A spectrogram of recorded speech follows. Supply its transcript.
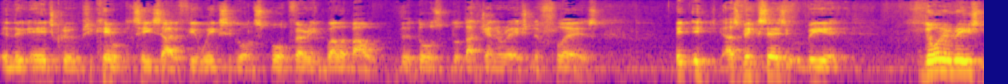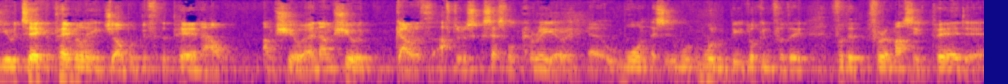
in the age groups. He came up to Teesside a few weeks ago and spoke very well about the, those that generation of players. It, it, as Vic says, it would be the only reason you would take a Premier League job would be for the pay now. I'm sure, and I'm sure Gareth, after a successful career, uh, won't wouldn't be looking for the for the for a massive payday.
